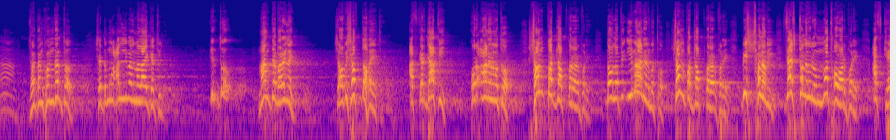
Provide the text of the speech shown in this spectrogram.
না। শয়তান কম জানতো? সে তো মুআল্লিমাল মালাইকা ছিল। কিন্তু মানতে পারে নাই। সে অভিশপ্ত হয়েছে। আজকের জাতি কোরআনের মতো সম্পদ লাভ করার পরে, দৌলত ইমানের মতো সম্পদ লাভ করার পরে বিশ্বনবী শ্রেষ্ঠ নবীর উম্মত হওয়ার পরে, আজকে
